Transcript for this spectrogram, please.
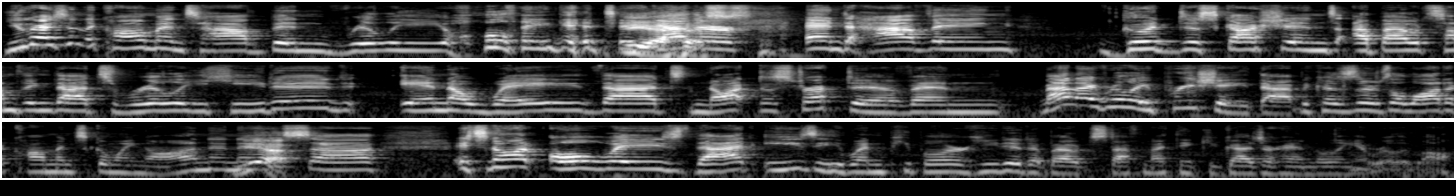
you guys in the comments have been really holding it together yes. and having good discussions about something that's really heated in a way that's not destructive and man i really appreciate that because there's a lot of comments going on and yeah. it's uh it's not always that easy when people are heated about stuff and i think you guys are handling it really well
